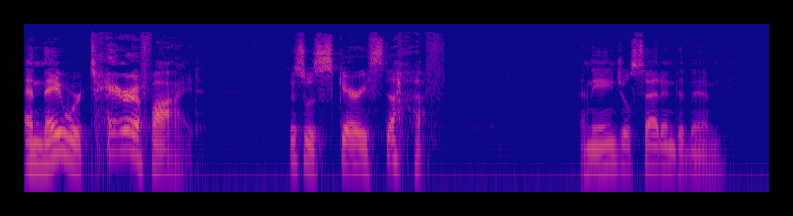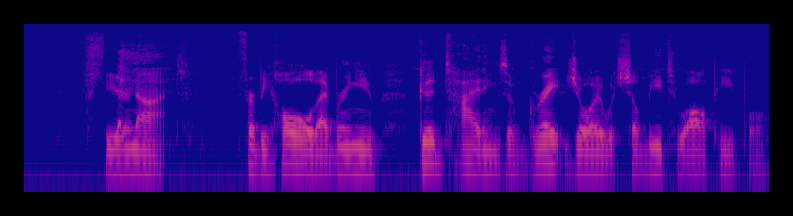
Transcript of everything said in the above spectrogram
and they were terrified. This was scary stuff. And the angel said unto them, Fear not, for behold, I bring you good tidings of great joy, which shall be to all people.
